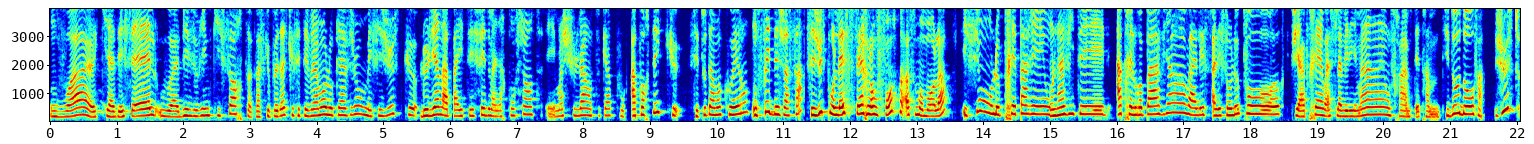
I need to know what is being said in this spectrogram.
on voit euh, qu'il y a des selles ou euh, des urines qui sortent parce que peut-être que c'était vraiment l'occasion, mais c'est juste que le lien n'a pas été fait de manière consciente. Et moi, je suis là en tout cas pour apporter que c'est totalement cohérent. On fait déjà ça. C'est juste qu'on laisse faire l'enfant à ce moment-là. Et si on le préparait, on l'invitait après le repas, viens, on va aller, aller sur le pot. Puis après, on va se laver les mains, on fera peut-être un petit dodo. Enfin, juste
